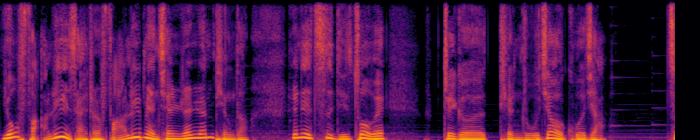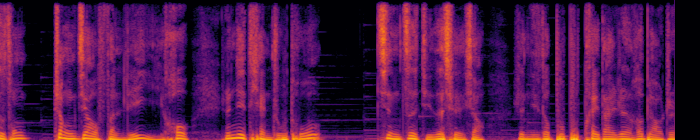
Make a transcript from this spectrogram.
有法律在这，法律面前人人平等。人家自己作为这个天主教国家，自从政教分离以后，人家天主徒进自己的学校，人家都不佩戴任何标志。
